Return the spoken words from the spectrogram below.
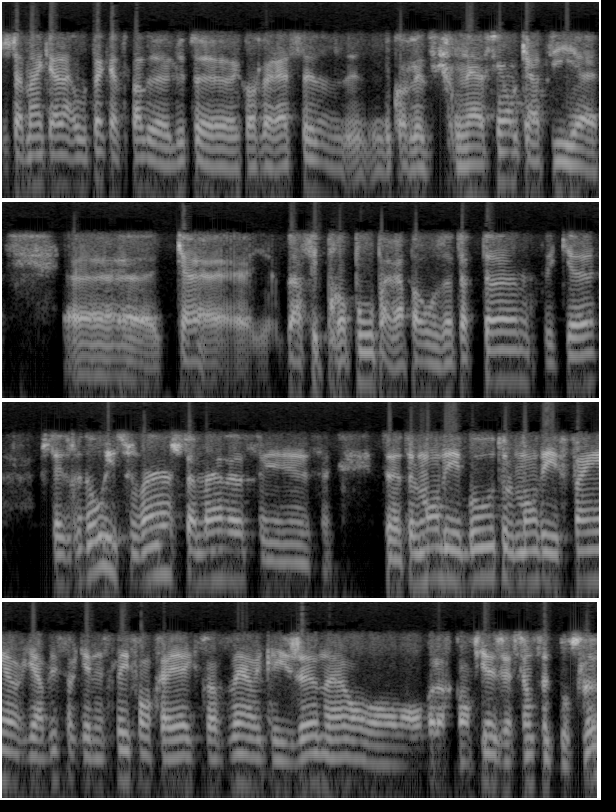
justement, quand, autant quand tu parles de lutte euh, contre le racisme, euh, contre la discrimination, quand il, euh, euh, quand, dans ses propos par rapport aux autochtones, c'est que Justin Trudeau est souvent justement là, c'est, tout le monde est beau, tout le monde est fin. Regardez ce organisme-là, ils font travailler extraordinaire avec les jeunes. Hein, on, va leur confier la gestion de cette bourse-là.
